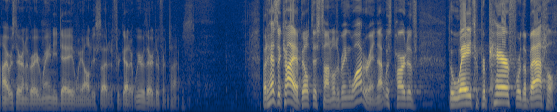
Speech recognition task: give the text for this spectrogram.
I was there on a very rainy day, and we all decided to forget it. We were there different times. But Hezekiah built this tunnel to bring water in. That was part of the way to prepare for the battle.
